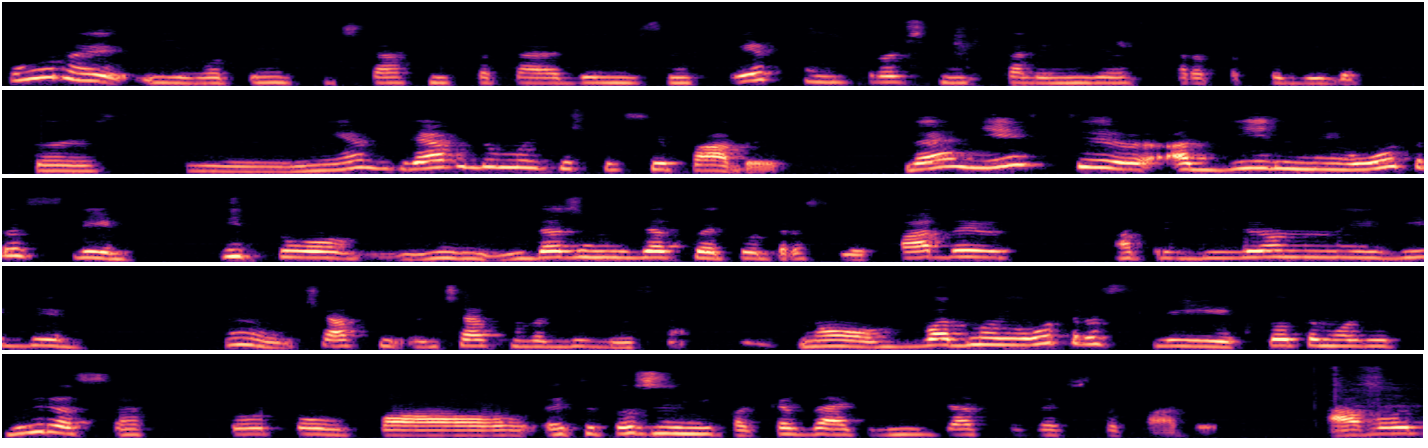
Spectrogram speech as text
туры, и вот им сейчас не хватает денежных средств, они срочно искали инвестора, подходили. То есть э, нет, зря вы думаете, что все падают. Да, есть э, отдельные отрасли, и то даже нельзя сказать отрасли, падают определенные виды ну, част, частного бизнеса. Но в одной отрасли кто-то может вырос, а кто-то упал. Это тоже не показатель, нельзя сказать, что падает. А вот...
